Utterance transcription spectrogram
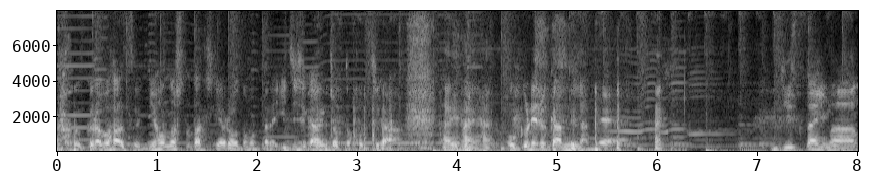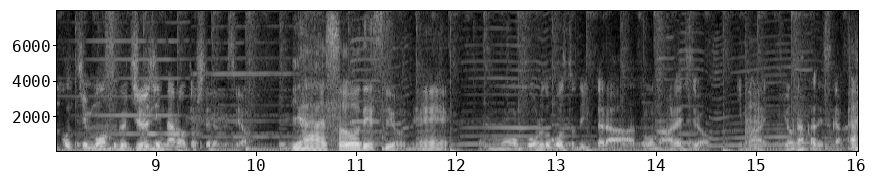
クラブハウス、日本の人たちでやろうと思ったら、1時間ちょっとこっちが はいはいはい。遅れる感じなんで、はい実際今、こっちもうすぐ10時になろうとしてるんですよ。いやー、そうですよね。もうゴールドコーストで言ったら、ともさんあれですよ。今、夜中ですから。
